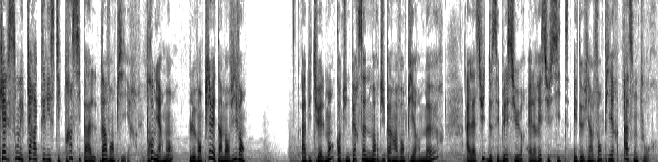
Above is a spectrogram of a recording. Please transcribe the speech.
quelles sont les caractéristiques principales d'un vampire. Premièrement, le vampire est un mort-vivant. Habituellement, quand une personne mordue par un vampire meurt, à la suite de ses blessures, elle ressuscite et devient vampire à son tour.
